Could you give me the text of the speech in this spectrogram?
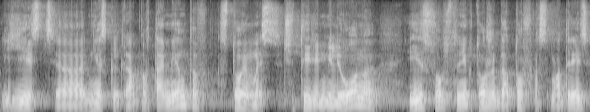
Есть э, несколько апартаментов, стоимость 4 миллиона, и собственник тоже готов рассмотреть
